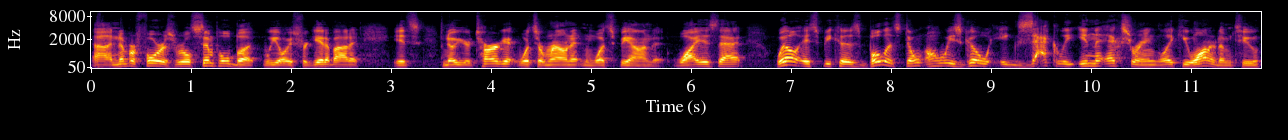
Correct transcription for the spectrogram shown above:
Uh, number four is real simple, but we always forget about it. It's know your target, what's around it, and what's beyond it. Why is that? Well, it's because bullets don't always go exactly in the X ring like you wanted them to.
